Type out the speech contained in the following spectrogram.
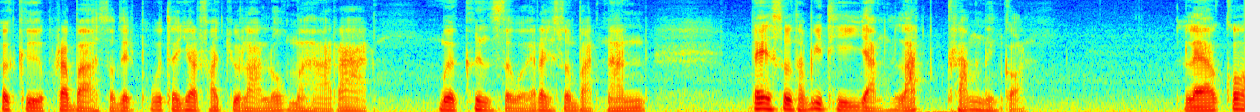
ก็คือพระบาทสมเด็จพระพุทธยอดฟ้าจุฬาโลกมหาราช เมื่อขึ้นเสวยราชสมบัตินั้น ได้ทรงทำพิธีอย่างลัดครั้งหนึ่งก่อน แล้วก็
